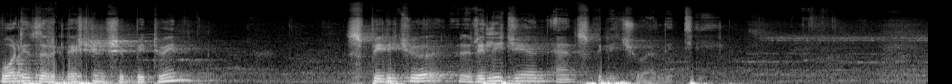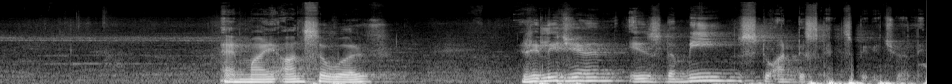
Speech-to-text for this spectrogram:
What is the relationship between spiritual religion and spirituality? And my answer was religion is the means to understand spirituality.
